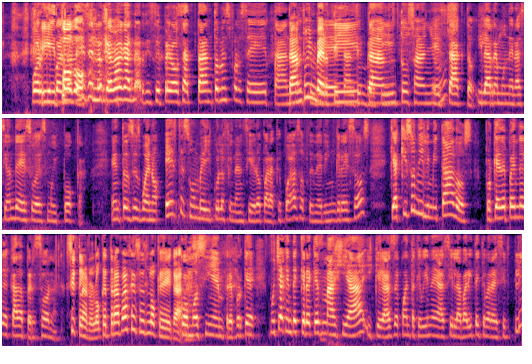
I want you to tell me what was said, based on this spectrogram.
Porque cuando dicen lo que va a ganar, dice, pero o sea, tanto me esforcé, tanto, tanto, invertí, tanto invertí, tantos años. Exacto, y la remuneración de eso es muy poca. Entonces, bueno, este es un vehículo financiero para que puedas obtener ingresos que aquí son ilimitados, porque depende de cada persona. Sí, claro, lo que trabajes es lo que ganas. Como siempre, porque mucha gente cree que es magia y que hace cuenta que viene así la varita y te van a decir pling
